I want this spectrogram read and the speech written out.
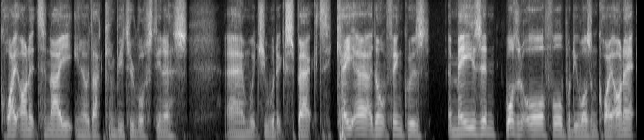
quite on it tonight. You know, that to rustiness, um, which you would expect. Keita, I don't think was amazing. Wasn't awful, but he wasn't quite on it.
